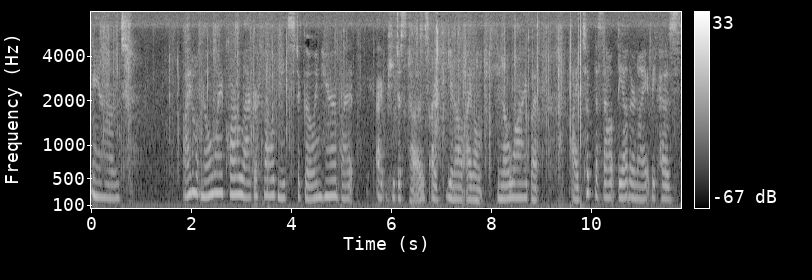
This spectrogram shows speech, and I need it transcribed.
and I don't know why Karl Lagerfeld needs to go in here, but I, he just does. I, you know, I don't know why, but I took this out the other night because,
